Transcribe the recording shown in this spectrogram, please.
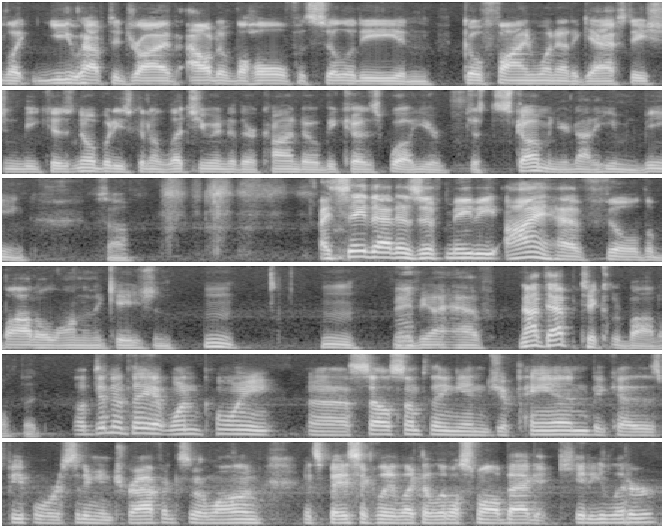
Like you have to drive out of the whole facility and go find one at a gas station because nobody's going to let you into their condo because well you're just scum and you're not a human being. So I say that as if maybe I have filled a bottle on an occasion. Hmm. Hmm. Maybe I have. Not that particular bottle, but Well, didn't they at one point uh, sell something in Japan because people were sitting in traffic so long? It's basically like a little small bag of kitty litter.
